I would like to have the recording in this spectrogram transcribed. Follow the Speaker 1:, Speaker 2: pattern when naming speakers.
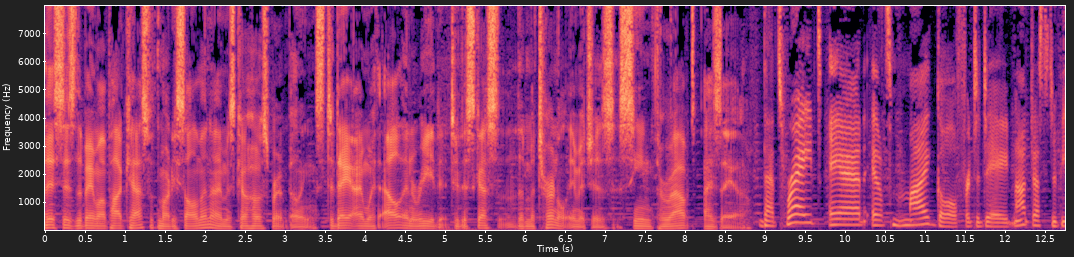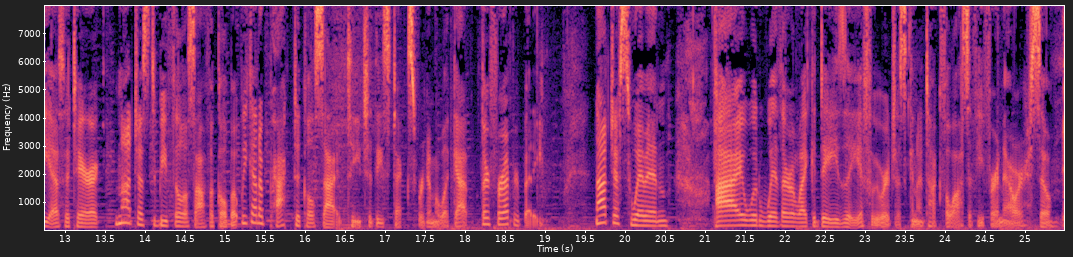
Speaker 1: This is the Bema Podcast with Marty Solomon. I'm his co host, Brent Billings. Today I'm with Elle and Reed to discuss the maternal images seen throughout Isaiah.
Speaker 2: That's right. And it's my goal for today, not just to be esoteric, not just to be philosophical, but we got a practical side to each of these texts we're going to look at. They're for everybody, not just women. I would wither like a daisy if we were just going to talk philosophy for an hour. So.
